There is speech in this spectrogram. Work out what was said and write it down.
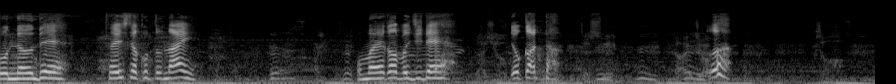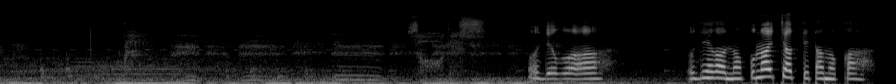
こんな腕大したことない。お前が無事でよかった。うわそうです腕が腕がなくなっちゃってたのか。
